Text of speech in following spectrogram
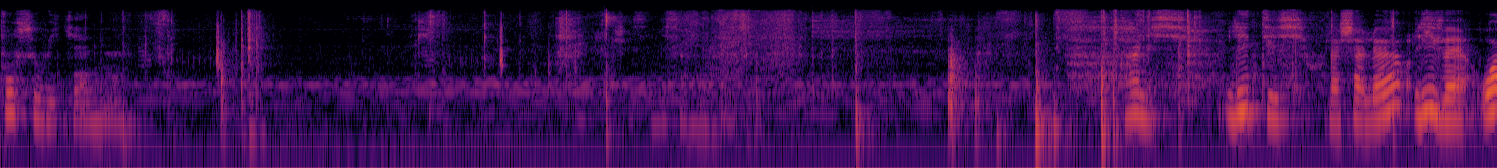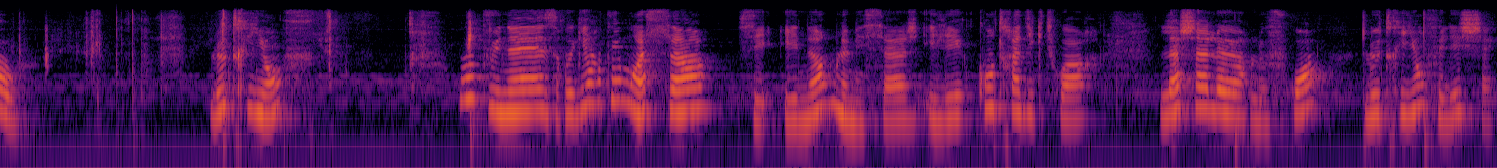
pour ce week-end? Allez, l'été, la chaleur, l'hiver, waouh le triomphe. Oh punaise, regardez-moi ça. C'est énorme le message, il est contradictoire. La chaleur, le froid, le triomphe et l'échec.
